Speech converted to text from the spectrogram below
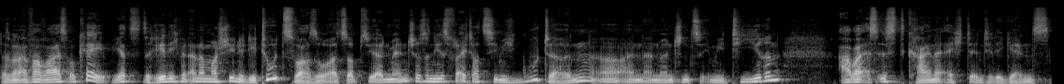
dass man einfach weiß, okay, jetzt rede ich mit einer Maschine. Die tut zwar so, als ob sie ein Mensch ist und die ist vielleicht auch ziemlich gut darin, äh, einen, einen Menschen zu imitieren, aber es ist keine echte Intelligenz,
